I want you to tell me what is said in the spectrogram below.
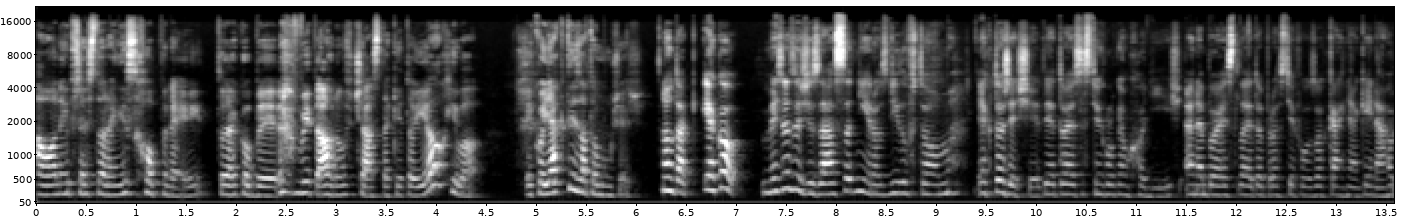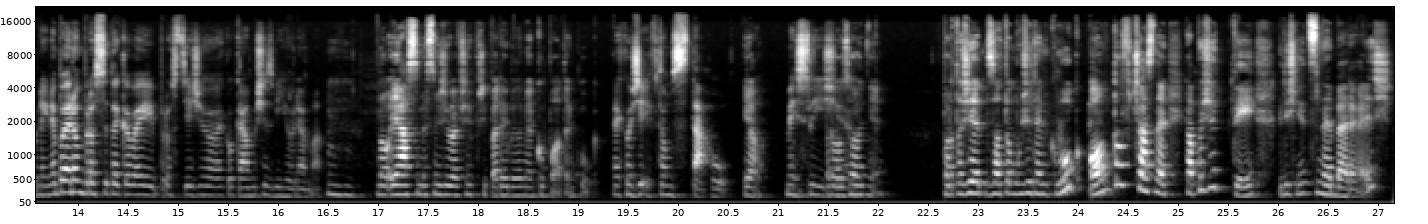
a on i přesto není schopný to jakoby vytáhnout včas, tak je to jeho chyba. Jako jak ty za to můžeš? No tak, jako myslím si, že zásadní rozdíl v tom, jak to řešit, je to, jestli s tím klukem chodíš, anebo jestli je to prostě v úzovkách nějaký náhodný, nebo jenom prostě takový prostě, že jo, jako kámoš s výhodama. Mm-hmm. No já si myslím, že ve všech případech by to měl kupovat ten kluk. Jakože i v tom vztahu. Jo. Myslíš? Rozhodně. Jo? Protože za to může ten kluk, on to včas ne. Chápeš, že ty, když nic nebereš,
